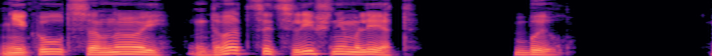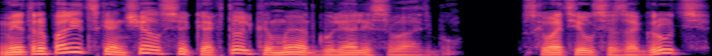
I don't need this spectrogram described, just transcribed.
Никулт со мной двадцать с лишним лет был. Митрополит скончался, как только мы отгуляли свадьбу схватился за грудь,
